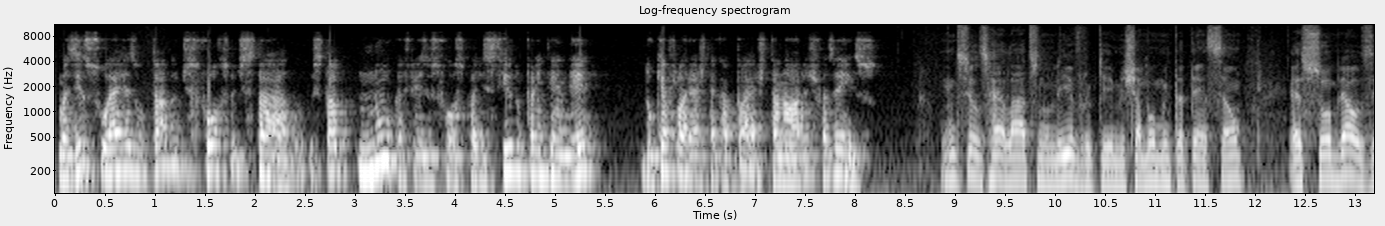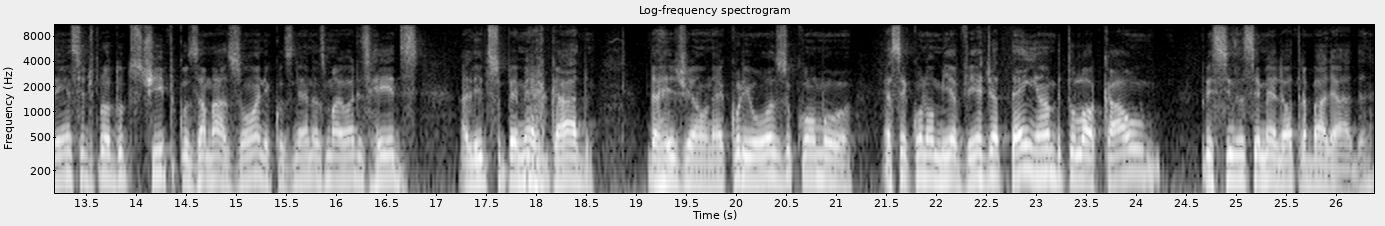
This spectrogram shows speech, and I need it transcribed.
mas isso é resultado de esforço de Estado. O Estado nunca fez esforço parecido para entender do que a floresta é capaz. Está na hora de fazer isso. Um dos seus relatos no livro que me chamou muita atenção é sobre a ausência de produtos típicos amazônicos né, nas maiores redes ali de supermercado uhum. da região. Né? É curioso como essa economia verde, até em âmbito local, precisa ser melhor trabalhada. Né?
